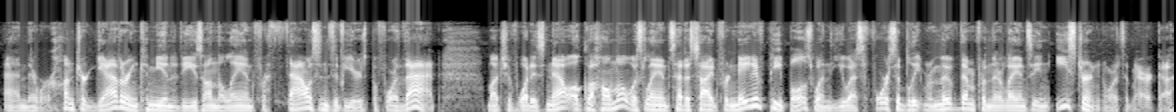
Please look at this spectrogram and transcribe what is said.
and there were hunter gathering communities on the land for thousands of years before that. Much of what is now Oklahoma was land set aside for native peoples when the U.S. forcibly removed them from their lands in eastern North America.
